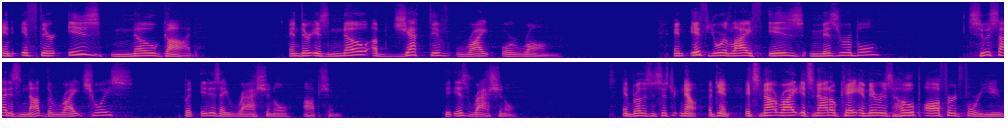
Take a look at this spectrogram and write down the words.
And if there is no God, and there is no objective right or wrong, and if your life is miserable, suicide is not the right choice, but it is a rational option. It is rational. And, brothers and sisters, now, again, it's not right, it's not okay, and there is hope offered for you.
